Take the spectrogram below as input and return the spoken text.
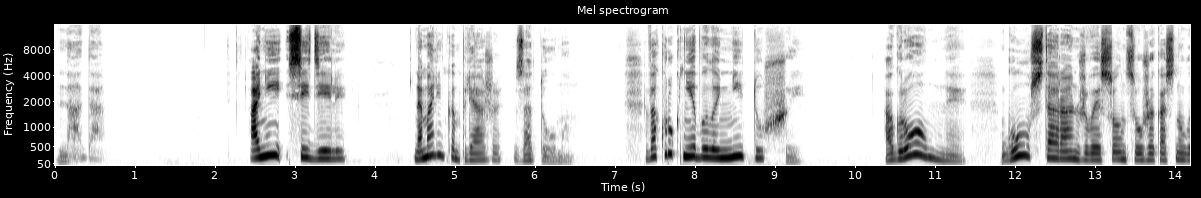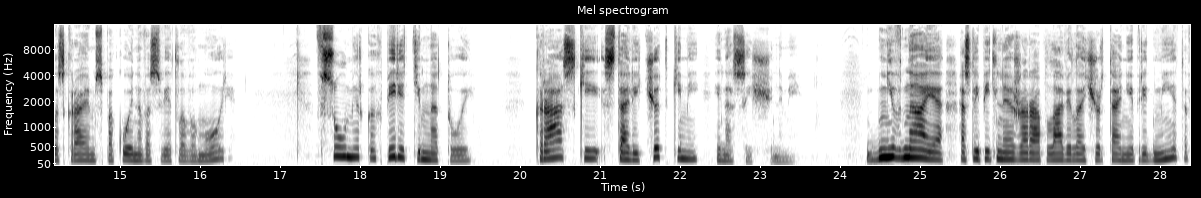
надо. Они сидели на маленьком пляже за домом. Вокруг не было ни души. Огромное, густо-оранжевое солнце уже коснулось краем спокойного светлого моря. В сумерках перед темнотой краски стали четкими и насыщенными. Дневная ослепительная жара плавила очертания предметов,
